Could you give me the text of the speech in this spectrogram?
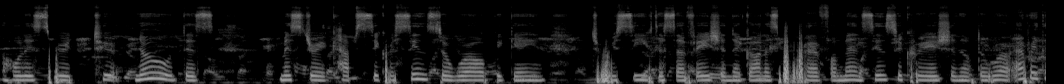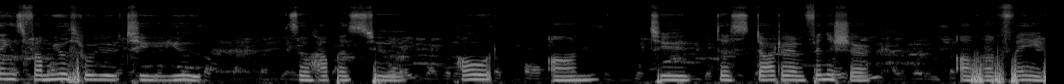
the Holy Spirit to know this mystery kept secret since the world began, to receive the salvation that God has prepared for men since the creation of the world. Everything is from you, through you, to you. So help us to hold on to the starter and finisher of our faith,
